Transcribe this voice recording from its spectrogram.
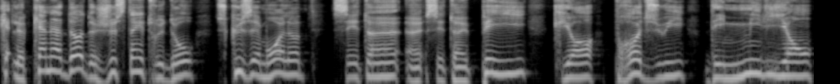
Ca- le Canada de Justin Trudeau, excusez-moi, c'est un, pays qui a produit des millions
